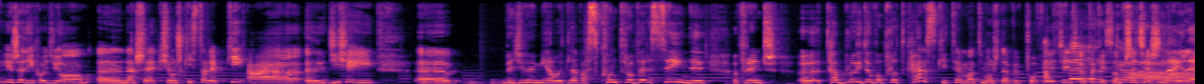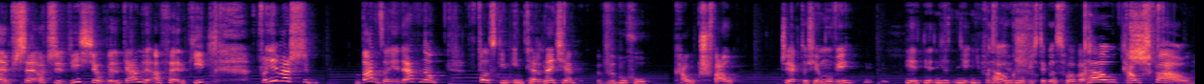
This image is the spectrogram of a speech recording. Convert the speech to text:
jeżeli chodzi o e, nasze książki z torebki, a e, dzisiaj e, będziemy miały dla Was kontrowersyjny, wręcz tabloidowo-plotkarski temat, można by powiedzieć. Aferka. O takie są przecież najlepsze. Oczywiście uwielbiamy aferki, ponieważ bardzo niedawno w polskim internecie wybuchł kałkszwał. Czy jak to się mówi? Nie, nie, nie, nie potrafię Kałkrz... mówić tego słowa. Kałkszwał.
